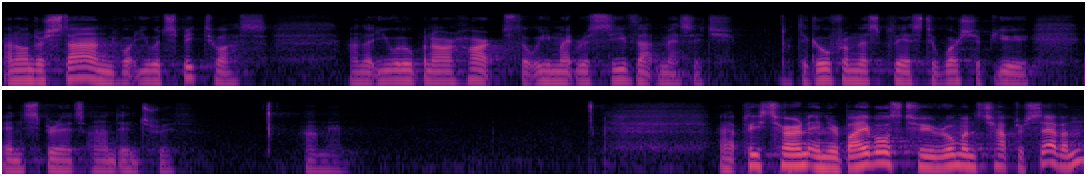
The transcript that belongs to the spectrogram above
and understand what you would speak to us, and that you will open our hearts that we might receive that message, to go from this place to worship you in spirit and in truth. Amen. Uh, please turn in your Bibles to Romans chapter 7.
